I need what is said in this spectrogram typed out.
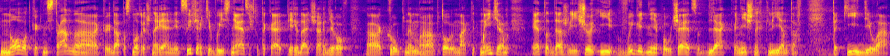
Но вот как ни странно, когда посмотришь на реальные циферки, выясняется, что такая передача ордеров э, крупным э, оптовым маркетмейкерам это даже еще и выгоднее получается для конечных клиентов. Такие дела.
